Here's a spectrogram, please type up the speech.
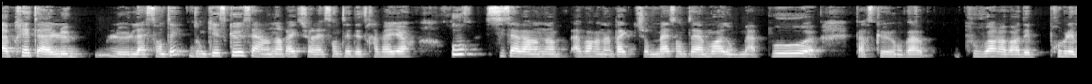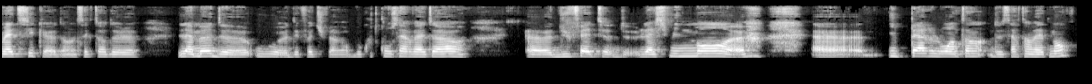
après, tu as le, la santé. Donc, est-ce que ça a un impact sur la santé des travailleurs ou si ça va avoir un impact sur ma santé à moi, donc ma peau, parce qu'on va pouvoir avoir des problématiques euh, dans le secteur de la mode euh, où euh, des fois tu vas avoir beaucoup de conservateurs du fait de l'acheminement hyper lointain de certains vêtements.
